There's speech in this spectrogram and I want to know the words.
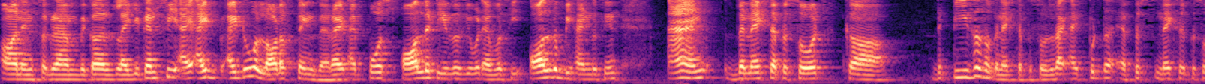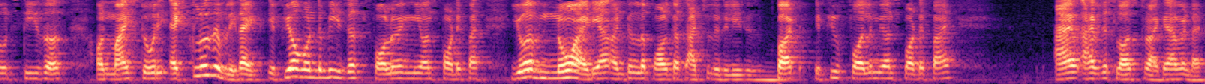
on Instagram because, like, you can see, I, I, I do a lot of things there, right? I post all the teasers you would ever see, all the behind the scenes, and the next episodes, uh, the teasers of the next episodes, right? I put the epi- next episode's teasers on my story exclusively, right? If you're going to be just following me on Spotify, you have no idea until the podcast actually releases. But if you follow me on Spotify, I, I have just lost track, haven't I?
